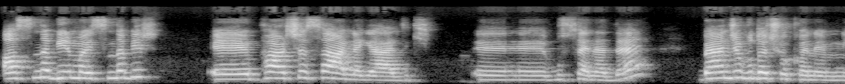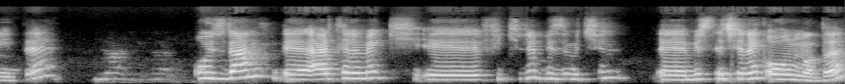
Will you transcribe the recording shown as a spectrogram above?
aslında 1 Mayıs'ında bir e, parçası haline geldik e, bu senede. Bence bu da çok önemliydi. O yüzden e, ertelemek e, fikri bizim için e, bir seçenek olmadı.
